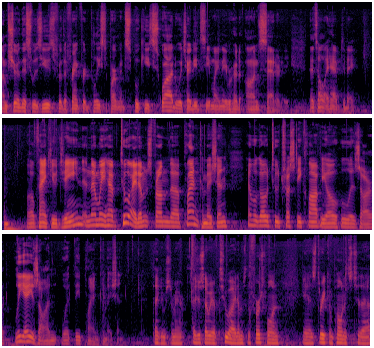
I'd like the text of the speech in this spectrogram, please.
I'm sure this was used for the Frankfort Police Department Spooky Squad, which I did see in my neighborhood on Saturday. That's all I have today. Well, thank you, Gene. And then we have two items from the Plan Commission, and we'll go to Trustee Clavio, who is our liaison with the Plan Commission. Thank you, Mr. Mayor. As you said, we have two items. The first one is three components to that.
